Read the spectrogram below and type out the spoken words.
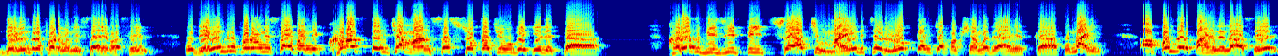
देवेंद्र फडणवीस साहेब असेल तर देवेंद्र फडणवीस साहेबांनी खरंच त्यांच्या माणसंच स्वतःचे उभे केलेत का? खरंच बीजेपीच्याच माइंडचे लोक त्यांच्या पक्षामध्ये आहेत का? तर नाही. आपण जर पाहिलेलं असेल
